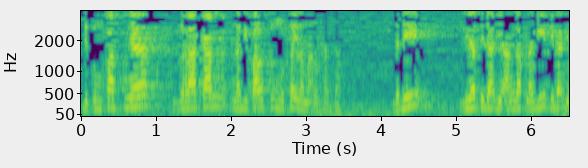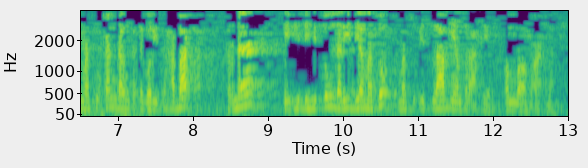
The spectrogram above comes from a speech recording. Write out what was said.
ditumpasnya gerakan Nabi palsu Musailamah Al-Kadzab. Jadi dia tidak dianggap lagi, tidak dimasukkan dalam kategori sahabat karena dihitung dari dia masuk masuk Islam yang terakhir. Allahu a'lam.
